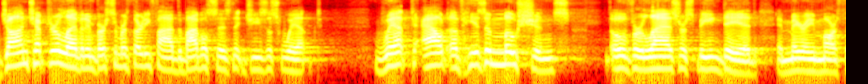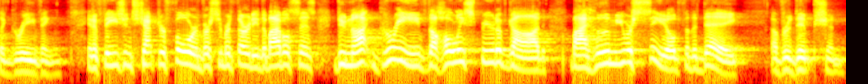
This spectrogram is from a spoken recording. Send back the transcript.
John chapter 11 and verse number 35, the Bible says that Jesus wept. Wept out of his emotions over Lazarus being dead and Mary and Martha grieving. In Ephesians chapter 4 and verse number 30, the Bible says, Do not grieve the Holy Spirit of God by whom you were sealed for the day of redemption.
